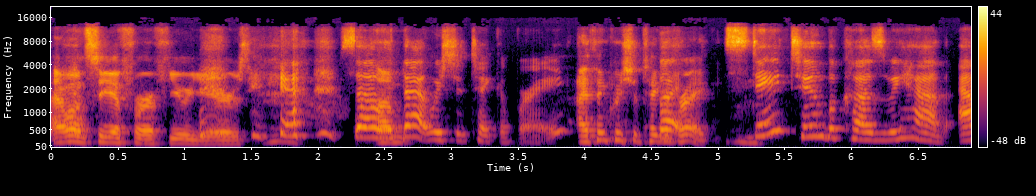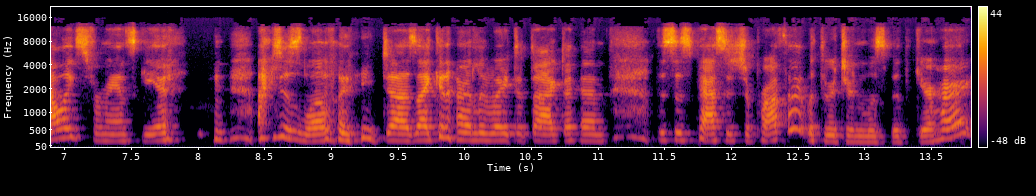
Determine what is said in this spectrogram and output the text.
I won't see you for a few years. yeah. So Um, with that, we should take a break. I think we should take But- a break. Stay tuned because we have Alex Furmansky. I just love what he does. I can hardly wait to talk to him. This is Passage to Profit with Richard and Elizabeth Gearhart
